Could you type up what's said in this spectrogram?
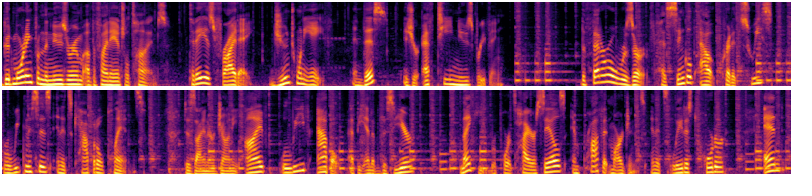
Good morning from the newsroom of the Financial Times. Today is Friday, June 28th, and this is your FT News Briefing. The Federal Reserve has singled out Credit Suisse for weaknesses in its capital plans. Designer Jony Ive will leave Apple at the end of this year. Nike reports higher sales and profit margins in its latest quarter. And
